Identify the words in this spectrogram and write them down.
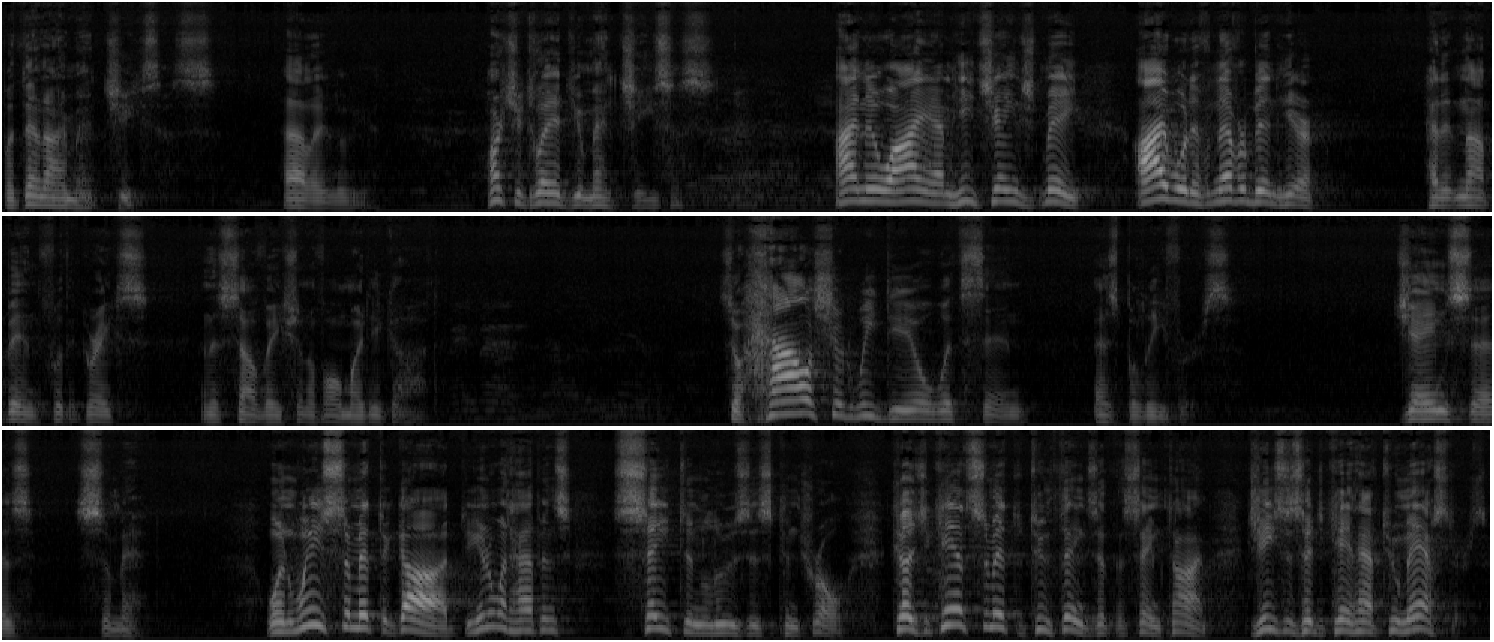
But then I met Jesus. Hallelujah. Aren't you glad you met Jesus? I knew I am. He changed me. I would have never been here had it not been for the grace and the salvation of Almighty God. So, how should we deal with sin as believers. James says, submit. When we submit to God, do you know what happens? Satan loses control. Because you can't submit to two things at the same time. Jesus said you can't have two masters.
